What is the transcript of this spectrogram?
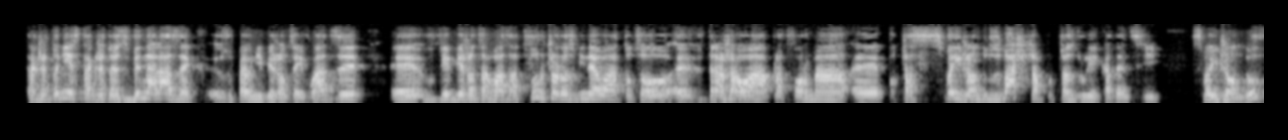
Także to nie jest tak, że to jest wynalazek zupełnie bieżącej władzy. E, bieżąca władza twórczo rozwinęła to, co e, wdrażała Platforma podczas swoich rządów, zwłaszcza podczas drugiej kadencji swoich rządów.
